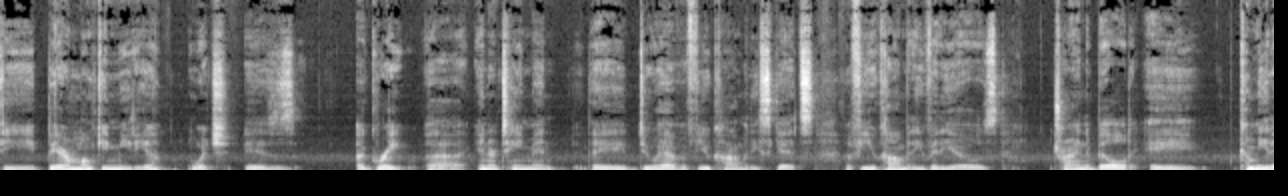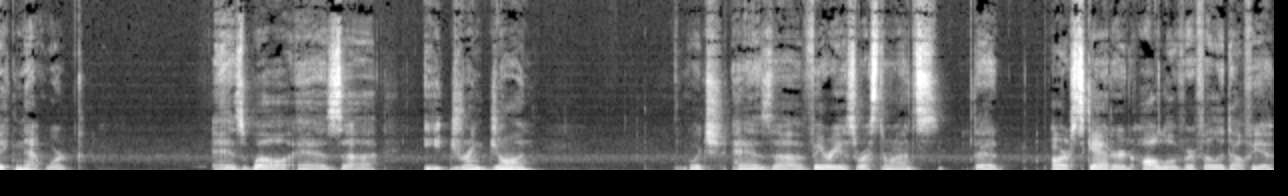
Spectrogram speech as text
the Bear Monkey Media, which is a great uh, entertainment. They do have a few comedy skits, a few comedy videos, trying to build a comedic network, as well as uh, Eat Drink Jawn, which has uh, various restaurants that are scattered all over Philadelphia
